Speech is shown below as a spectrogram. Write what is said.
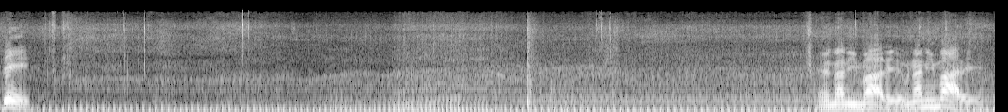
Te. È un animale, è un animale.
